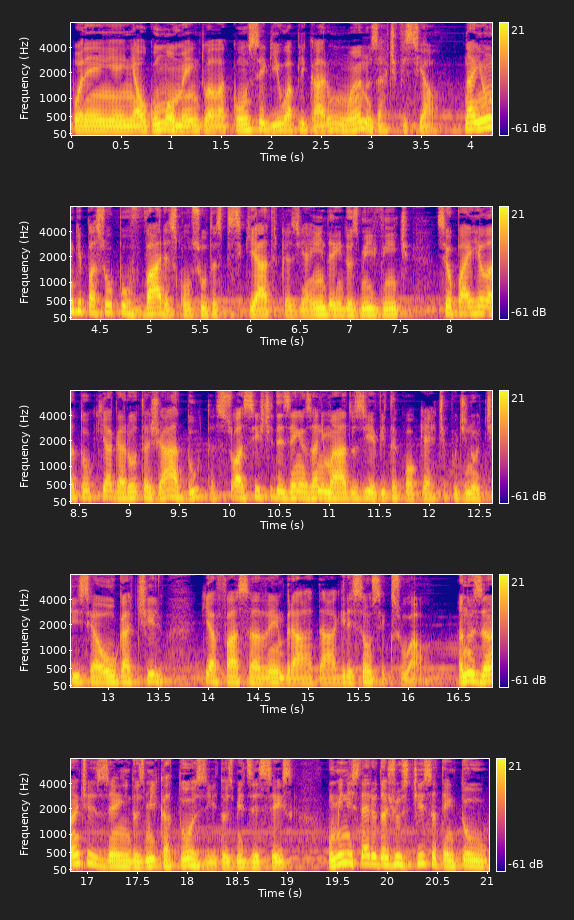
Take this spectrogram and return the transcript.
Porém, em algum momento ela conseguiu aplicar um ânus artificial. Nayung passou por várias consultas psiquiátricas e ainda em 2020, seu pai relatou que a garota já adulta só assiste desenhos animados e evita qualquer tipo de notícia ou gatilho que a faça lembrar da agressão sexual. Anos antes, em 2014 e 2016, o Ministério da Justiça tentou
